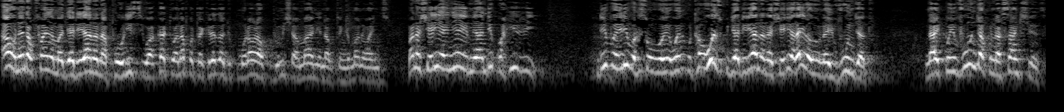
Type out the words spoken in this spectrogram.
au unaenda kufanya majadiliano na polisi wakati wanapotekeleza jukumu lao la kudumisha amani na utengemano wa nchi? Maana sheria yenyewe imeandikwa hivi, ndivyo ilivyo. Sasa huwezi kujadiliana na sheria, laila unaivunja tu, na kuivunja kuna sanctions,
